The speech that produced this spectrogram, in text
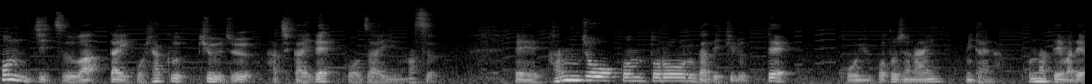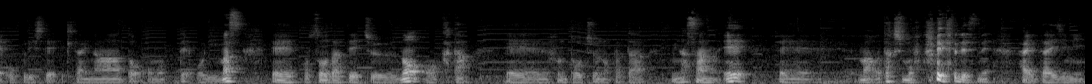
本日は第598回でございます、えー、感情コントロールができるってこういうことじゃない？みたいなこんなテーマでお送りしていきたいなと思っております。えー、子育て中の方、えー、奮闘中の方、皆さんへ、えー、まあ私も含めてですね、はい、大事に、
